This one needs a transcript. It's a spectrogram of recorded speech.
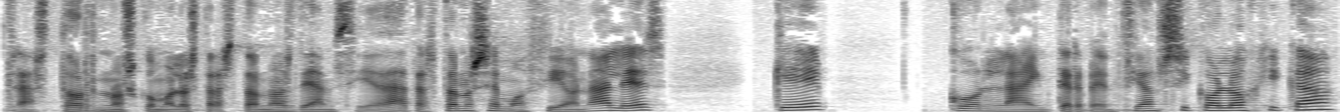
trastornos como los trastornos de ansiedad, trastornos emocionales, que con la intervención psicológica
